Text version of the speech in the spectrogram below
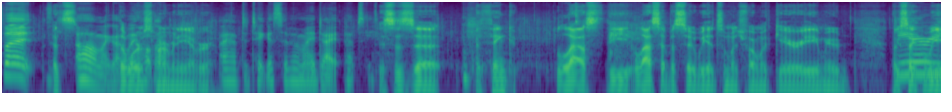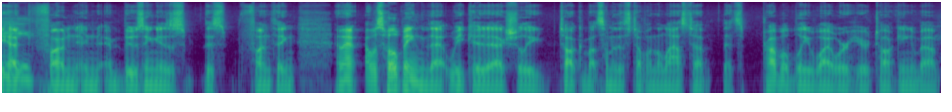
But That's oh my god, the wait, worst harmony ever. I have to take a sip of my diet Pepsi. This is uh I think last the last episode we had so much fun with Gary and we were looks like we had fun and, and boozing is this fun thing. And I, I was hoping that we could actually talk about some of this stuff on the last up. That's probably why we're here talking about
